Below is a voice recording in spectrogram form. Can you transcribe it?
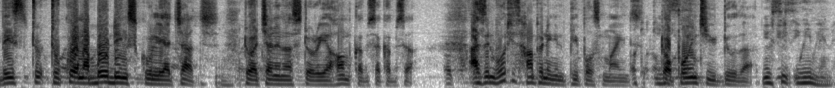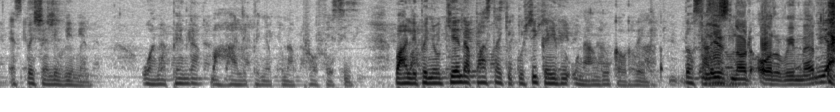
this to, tukuwe na boarding school ya church. To tuachane na story a home kabisa kabisa. As in what is happening in people's minds Okay, to a point you do that? You see, women, especially women, wanapenda mahali penye kuna prophecy. Mahali penye ukienda pasta akikushika hivi unaanguka already. Those are not all women yeah,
